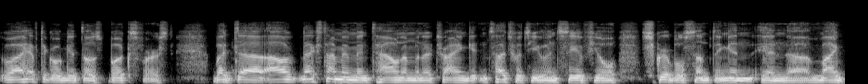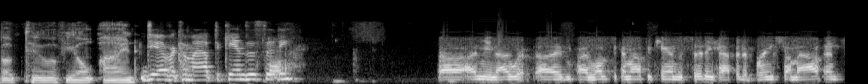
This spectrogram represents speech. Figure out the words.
well, I have to go get those books first. But uh, I'll next time I'm in town, I'm gonna try and get in touch with you and see if you'll scribble something in in uh, my book too, if you don't mind. Do you ever come out to Kansas City? Uh, I mean, I, would- I I love to come out to Kansas City. Happy to bring some out, and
